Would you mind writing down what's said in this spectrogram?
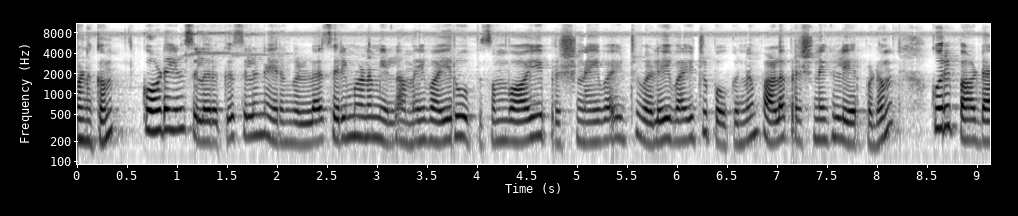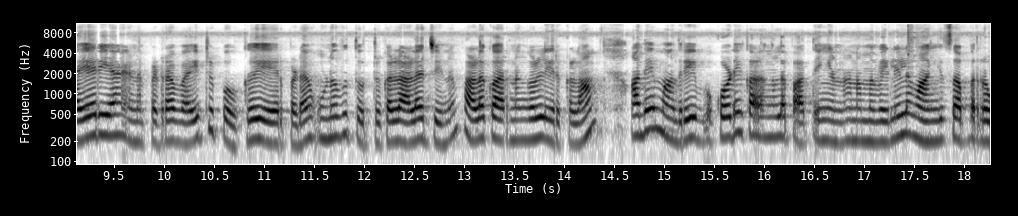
வணக்கம். கோடையில் சிலருக்கு சில நேரங்களில் செரிமானம் இல்லாமல் வயிறு உப்புசம் வாயு பிரச்சனை வயிற்று வலி வயிற்றுப்போக்குன்னு பல பிரச்சனைகள் ஏற்படும். குறிப்பாக டயரியா எனப்படுற வயிற்றுப்போக்கு ஏற்பட உணவு தொற்றுகள் அலர்ஜின்னு பல காரணங்கள் இருக்கலாம். அதே மாதிரி கோடை காலங்களில் பார்த்திங்கன்னா நம்ம வெளியில் வாங்கி சாப்பிட்ற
